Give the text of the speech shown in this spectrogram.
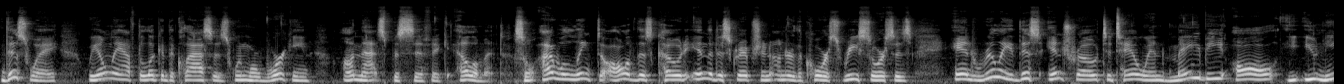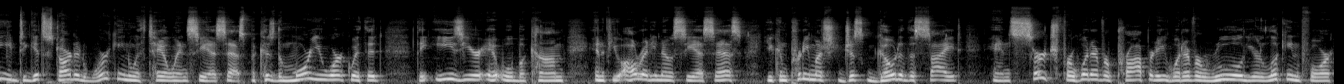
This way, we only have to look at the classes when we're working on that specific element. So I will link to all of this code in the description under the course resources. And really, this intro to Tailwind may be all you need to get started working with Tailwind CSS because the more you work with it, the easier it will become. And if you already know CSS, you can pretty much just go to the site and search for whatever property, whatever rule you're looking for,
